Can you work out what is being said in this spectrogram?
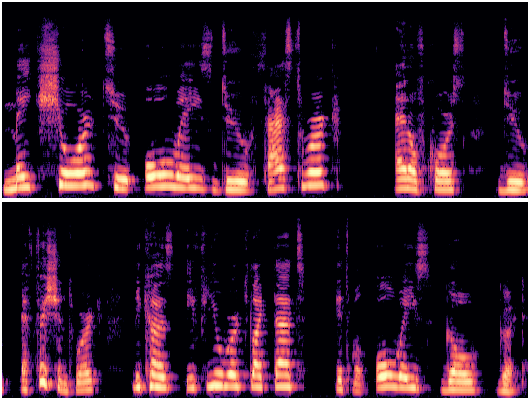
make sure to always do fast work and of course do efficient work because if you work like that it will always go good.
